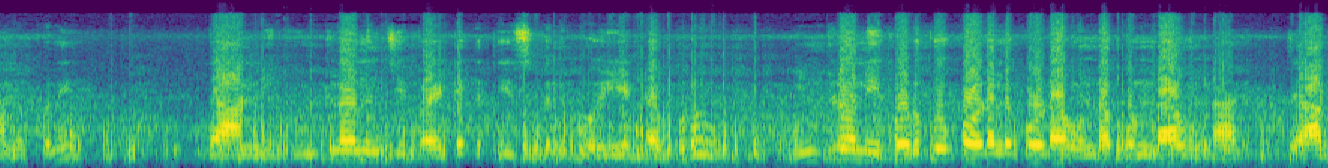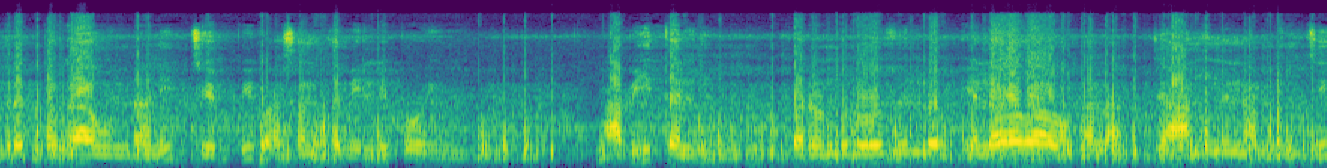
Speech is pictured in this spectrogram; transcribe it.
అనుకుని దాన్ని ఇంట్లో నుంచి బయటకు తీసుకుని పోయేటప్పుడు ఇంట్లో నీ కొడుకు కోడలు కూడా ఉండకుండా ఉండాలి. జాగ్రత్తగా ఉండని చెప్పి వసంత వెళ్ళిపోయింది. అభి తల్లి ఒక రెండు రోజుల్లో ఎలాగా ఒకలా జానుని నమ్మించి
